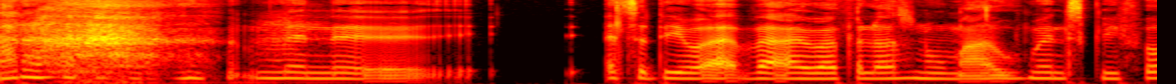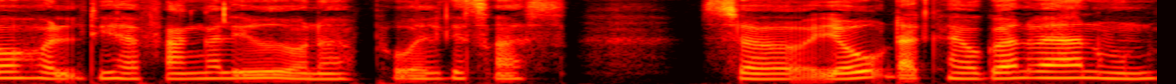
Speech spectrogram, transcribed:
var der. Men øh, altså, det var, i hvert fald også nogle meget umenneskelige forhold, de her fanger levede under på Alcatraz. Så jo, der kan jo godt være nogle,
